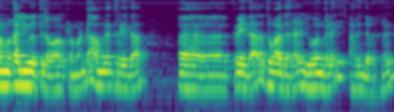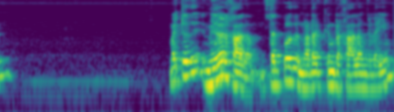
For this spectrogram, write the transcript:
நம்ம கலியுகத்தில் வாழ்கிறோம்னா அவங்க திரேதா கிரேதா துவாதர யுகங்களை அறிந்தவர்கள். மற்றது நிகழ்காலம் தற்போது நடக்கின்ற காலங்களையும்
